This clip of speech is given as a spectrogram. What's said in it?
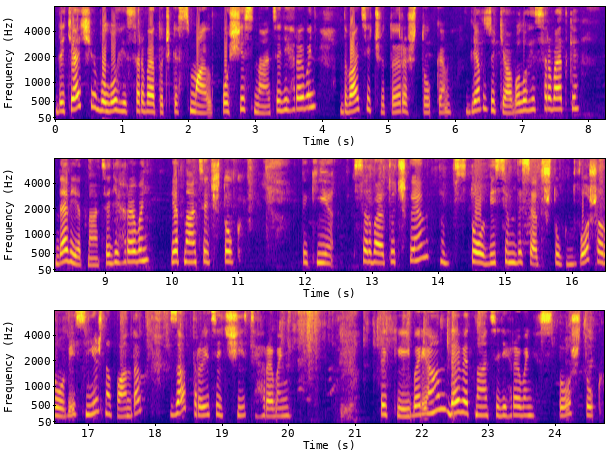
Дитячі вологі серветочки смайл по 16 гривень 24 штуки. Для взуття вологі серветки 19 гривень 15 штук. Такі серветочки 180 штук двошарові, сніжна панда за 36 гривень. Такий варіант 19 гривень 100 штук.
